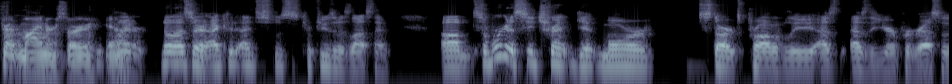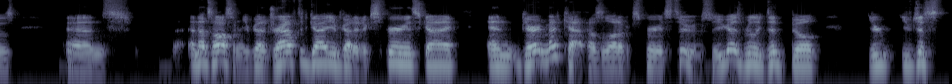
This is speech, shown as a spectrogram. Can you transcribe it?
Trent Miner. Sorry, yeah. Miner. No, that's right. I could I just was confusing his last name. Um, so we're going to see Trent get more starts probably as as the year progresses, and and that's awesome. You've got a drafted guy, you've got an experienced guy, and Garrett Metcalf has a lot of experience too. So you guys really did build you're you just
